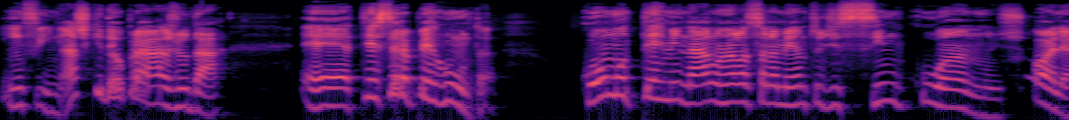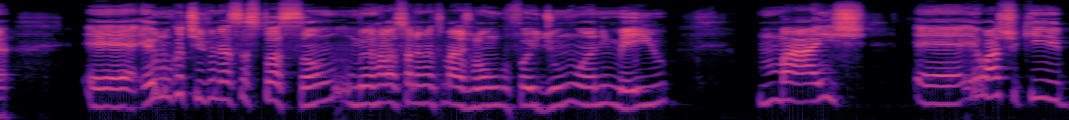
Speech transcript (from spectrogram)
Enfim, acho que deu para ajudar. É, terceira pergunta: Como terminar um relacionamento de cinco anos? Olha, é, eu nunca tive nessa situação. O meu relacionamento mais longo foi de um ano e meio, mas é, eu acho que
